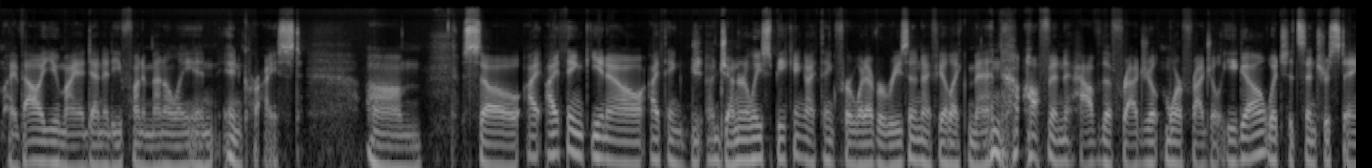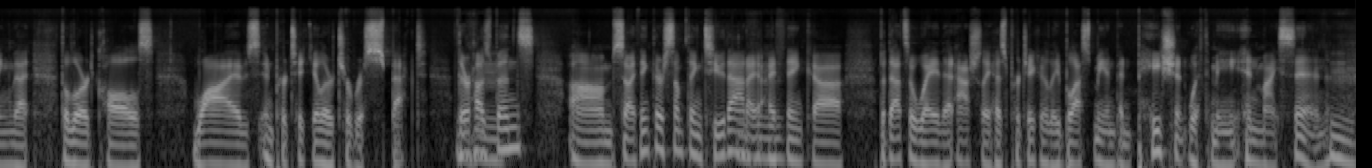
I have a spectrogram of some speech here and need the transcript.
my value, my identity fundamentally in in Christ. Um, so I, I think, you know, I think generally speaking, I think for whatever reason, I feel like men often have the fragile, more fragile ego, which it's interesting that the Lord calls wives in particular to respect their mm-hmm. husbands. Um, so I think there's something to that. Mm-hmm. I, I, mm-hmm. think, uh, but that's a way that Ashley has particularly blessed me and been patient with me in my sin,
